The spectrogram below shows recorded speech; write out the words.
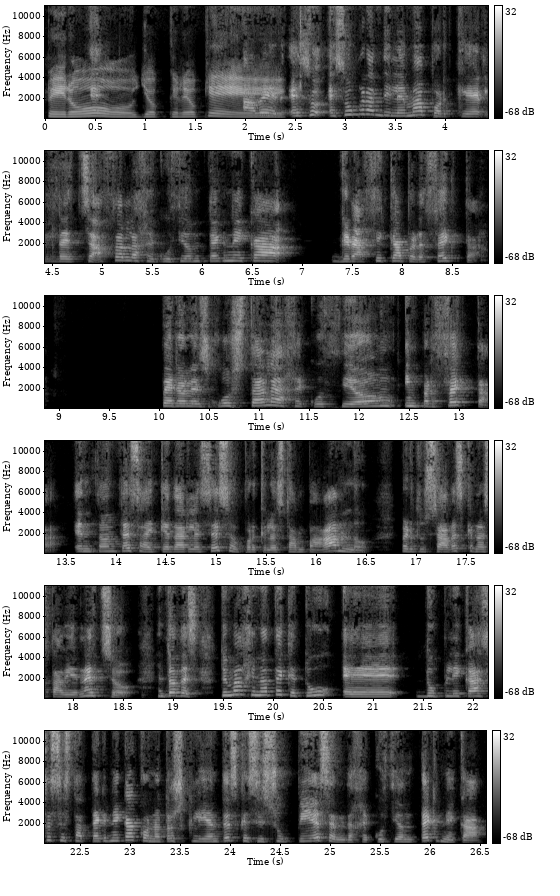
Pero yo creo que... A ver, eso es un gran dilema porque rechazan la ejecución técnica gráfica perfecta, pero les gusta la ejecución imperfecta. Entonces hay que darles eso porque lo están pagando, pero tú sabes que no está bien hecho. Entonces, tú imagínate que tú eh, duplicases esta técnica con otros clientes que si supiesen de ejecución técnica.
